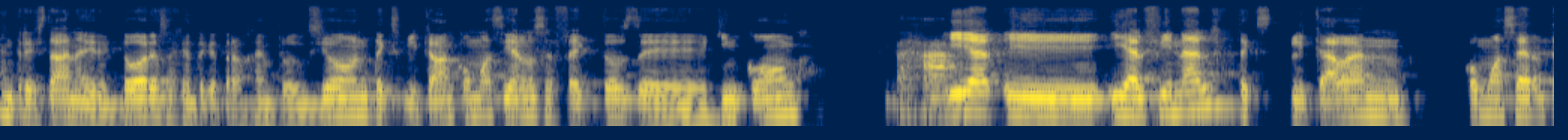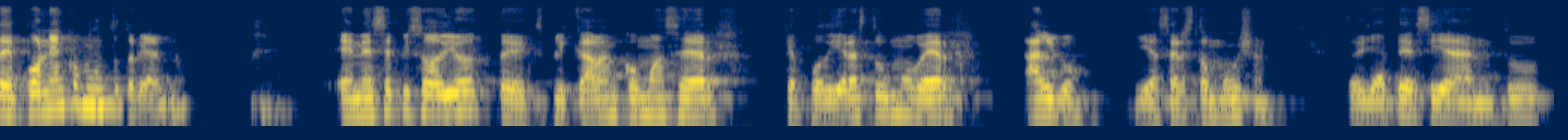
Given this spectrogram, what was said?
entrevistaban a directores, a gente que trabaja en producción, te explicaban cómo hacían los efectos de King Kong. Y, al final te explicaban cómo hacer, te ponían como un tutorial, ¿no? en ese episodio te explicaban cómo hacer que pudieras tú mover algo y hacer stop motion. Entonces ya te decían, tú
